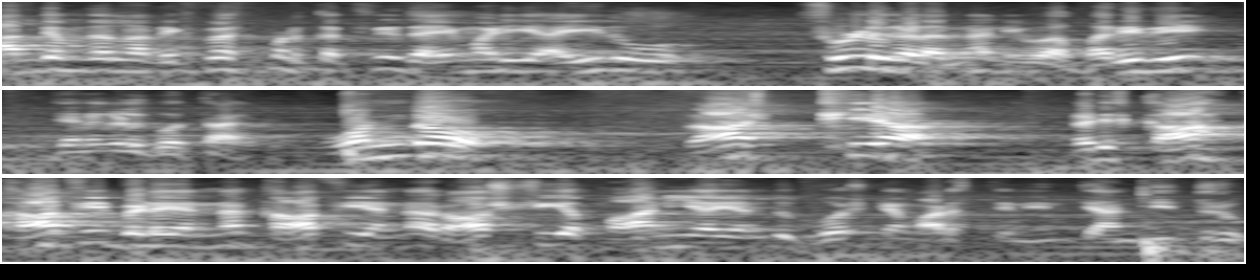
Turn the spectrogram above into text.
ಮಾಧ್ಯಮದಲ್ಲಿ ರಿಕ್ವೆಸ್ಟ್ ಮಾಡ್ಕತ್ತೀನಿ ದಯಮಾಡಿ ಐದು ಸುಳ್ಳುಗಳನ್ನು ನೀವು ಬರೀರಿ, ಜನಗಳಿಗೆ ಗೊತ್ತಾಗ ಒಂದು, ರಾಷ್ಟ್ರೀಯ ಇಸ್ ಕಾ, ಕಾಫಿ ಬೆಳೆಯನ್ನು, ಕಾಫಿಯನ್ನು ರಾಷ್ಟ್ರೀಯ ಪಾನೀಯ ಎಂದು ಘೋಷಣೆ ಮಾಡಿಸ್ತೀನಿ ಅಂತ ಅಂದಿದ್ರು.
